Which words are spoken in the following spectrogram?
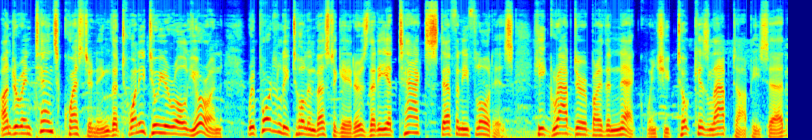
Under intense questioning, the 22 year old Joran reportedly told investigators that he attacked Stephanie Flores. He grabbed her by the neck when she took his laptop, he said,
